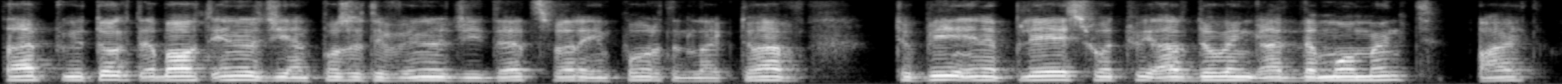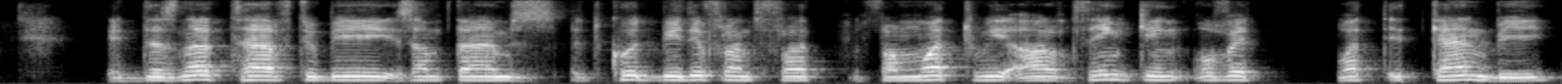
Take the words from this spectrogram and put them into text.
type you talked about energy and positive energy. That's very important. Like to have to be in a place what we are doing at the moment, right? It does not have to be, sometimes it could be different from what we are thinking of it, what it can be,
